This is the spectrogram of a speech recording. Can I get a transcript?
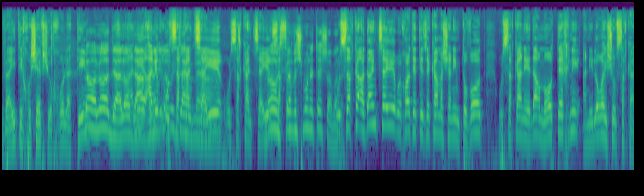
והייתי חושב שהוא יכול להתאים. לא, לא יודע, לא יודע. אני, אני, אני לא הוא שחקן מה- צעיר, הוא שחקן צעיר. לא, שחקן... 28-9. הוא שחקן עדיין צעיר, הוא יכול לתת איזה כמה שנים טובות, הוא שחקן נהדר, מאוד טכני, אני לא רואה שום שחקן.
